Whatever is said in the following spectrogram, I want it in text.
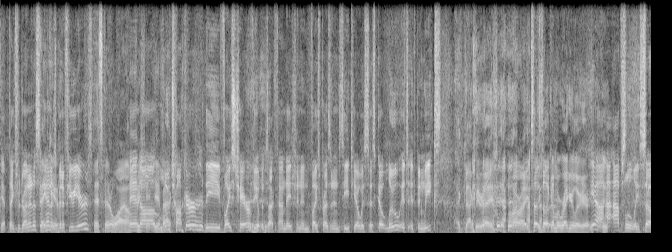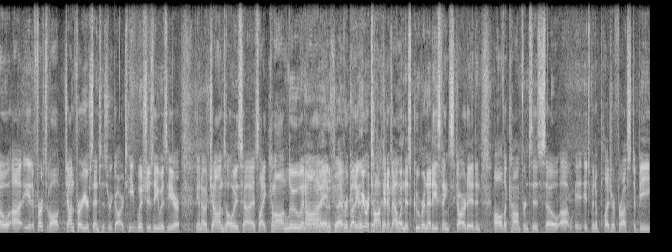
Yep. Thanks for joining us Thank again. You. It's been a few years. It's been a while. And Appreciate uh, Lou back. Tucker, the vice chair of the OpenStack Foundation and vice president and CTO with Cisco. Lou, it's, it's been weeks. Exactly right. All right. So, so- like I'm a regular here. Yeah, absolutely. So, uh, you know, first of all, John Furrier sends his regards. He wishes he was here. You know, John's always, uh, it's like, come on, Lou and Oh, I, yeah, that's right. everybody. We were talking That's about when this Kubernetes thing started and all the conferences. So, uh, it, it's been a pleasure for us to be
